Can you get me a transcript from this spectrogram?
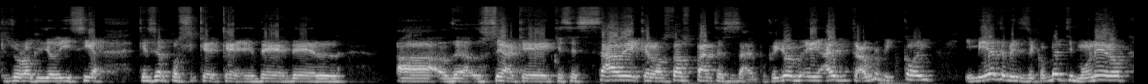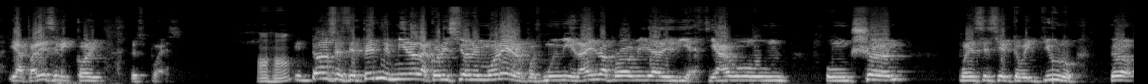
que es lo que yo decía, que es que, que del... Uh, o sea, que, que, se sabe que las dos partes se saben, porque yo eh, hay un Bitcoin inmediatamente se convierte en Monero y aparece Bitcoin después. Entonces, depende, mira la conexión en Monero, pues muy bien, hay una probabilidad de 10. Si hago un, un churn, puede ser 121. Pero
